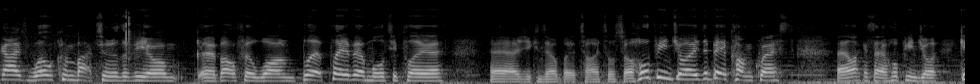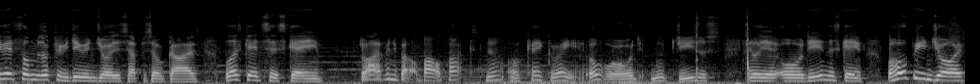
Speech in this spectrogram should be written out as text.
guys, welcome back to another video on uh, Battlefield 1. Pl played a bit of multiplayer, uh, as you can tell by the title. So I hope you enjoyed, a bit of Conquest. Uh, like I said, I hope you enjoy. Give it a thumbs up if you do enjoy this episode, guys. But let's get into this game. Do I have any battle, battle packs? No? Okay, great. Oh, already, oh, Jesus. Nearly already in this game. But I hope you enjoy.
